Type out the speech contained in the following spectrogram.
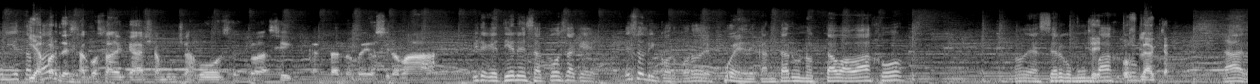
Uy, esta Y aparte parte, esa cosa de que haya muchas voces, todo así, cantando medio así nomás. Viste que tiene esa cosa que. Eso lo incorporó después, de cantar un octavo abajo, ¿no? De hacer como un Sí, bajo. flaca. Claro.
